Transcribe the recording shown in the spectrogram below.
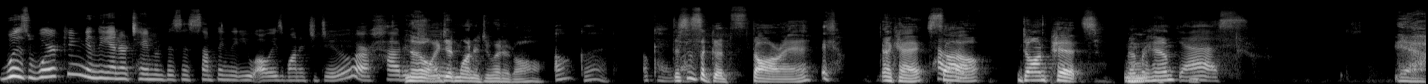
was working in the entertainment business something that you always wanted to do, or how did no, you? I didn't want to do it at all. Oh, good. Okay. This well, is a good story. Okay, Tell so Don Pitts, Remember him? Yes. Yeah.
